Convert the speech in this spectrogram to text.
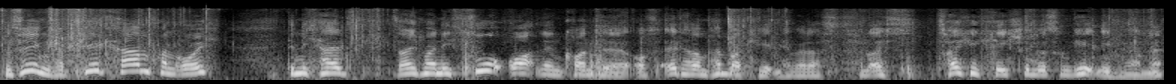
Deswegen, ich habe viel Kram von euch, den ich halt, sag ich mal, nicht zuordnen konnte aus älteren Pen-Paketen. Ich habe das von euch Zeug gekriegt, schon bis zum geht nicht mehr, ne?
